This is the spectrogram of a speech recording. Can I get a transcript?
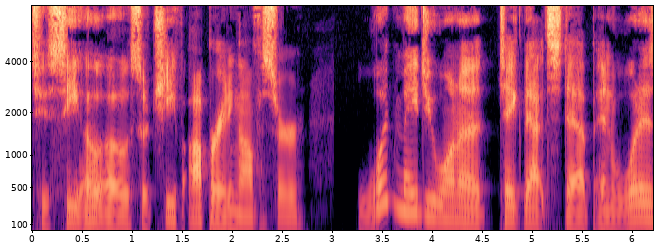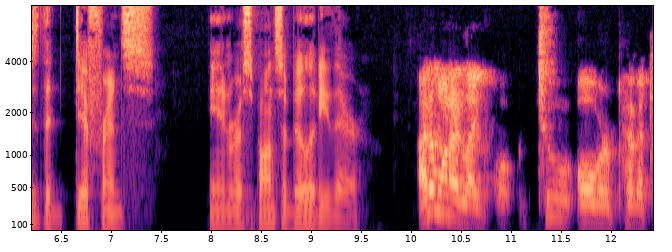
to COO, so Chief Operating Officer. What made you want to take that step, and what is the difference in responsibility there? I don't want to like too over pivot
